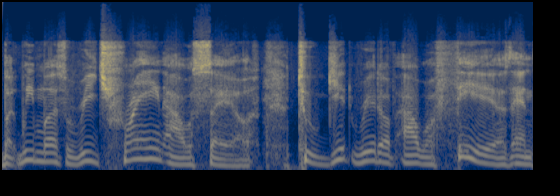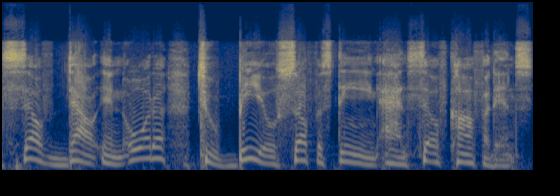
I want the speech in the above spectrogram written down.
But we must retrain ourselves to get rid of our fears and self doubt in order to build self esteem and self confidence.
